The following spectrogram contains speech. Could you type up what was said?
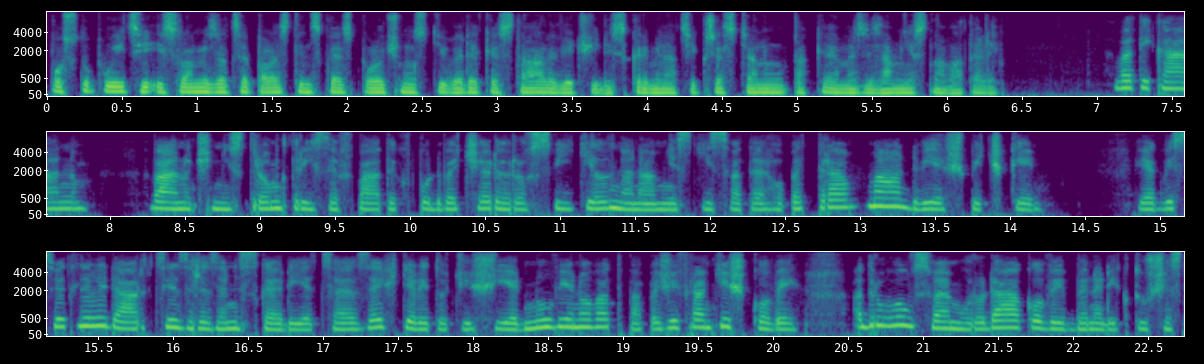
Postupující islamizace palestinské společnosti vede ke stále větší diskriminaci křesťanů také mezi zaměstnavateli. Vatikán. Vánoční strom, který se v pátek v podvečer rozsvítil na náměstí svatého Petra, má dvě špičky. Jak vysvětlili dárci z řezenské diecéze, chtěli totiž jednu věnovat papeži Františkovi a druhou svému rodákovi Benediktu XVI.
